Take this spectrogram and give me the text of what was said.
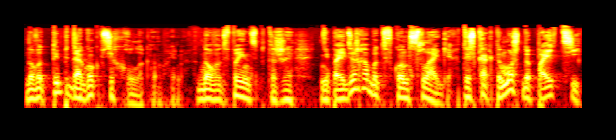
ну вот ты педагог-психолог, например. Но вот, в принципе, ты же не пойдешь работать в концлагерь. То есть как ты можешь да пойти,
